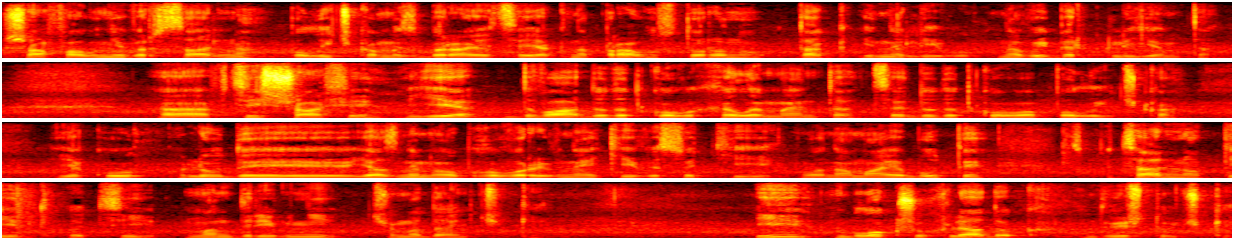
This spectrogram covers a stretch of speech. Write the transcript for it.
Шафа універсальна, поличками збирається як на праву сторону, так і на ліву, на вибір клієнта. Е, В цій шафі є два додаткових елемента. Це додаткова поличка, яку люди, я з ними обговорив, на якій висоті вона має бути спеціально під оці мандрівні чемоданчики. І блок шухлядок дві штучки.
